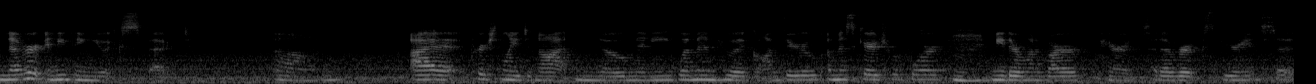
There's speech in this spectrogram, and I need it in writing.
never anything you expect. Um, I personally did not know many women who had gone through a miscarriage before Mm-hmm. neither one of our parents had ever experienced it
